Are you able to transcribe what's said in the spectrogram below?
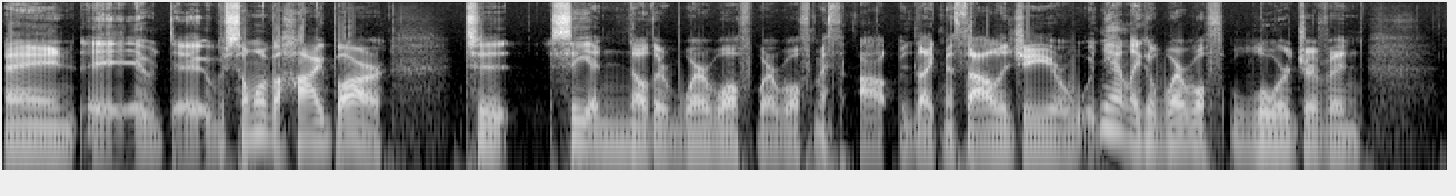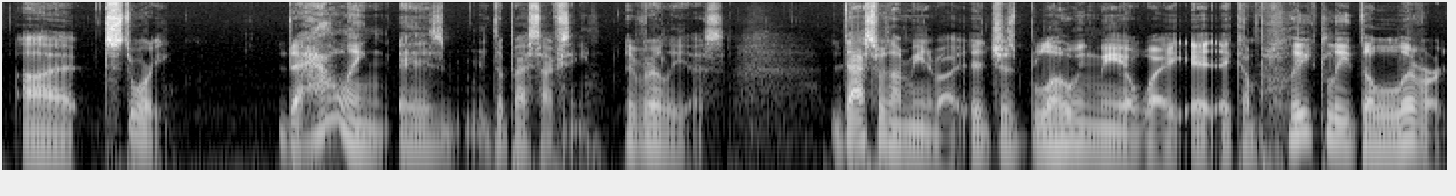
and it, it was somewhat of a high bar to see another werewolf, werewolf myth, uh, like mythology, or yeah, like a werewolf lore-driven uh, story. The Howling is the best I've seen. It really is. That's what I mean about it. It's just blowing me away. It, it completely delivered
